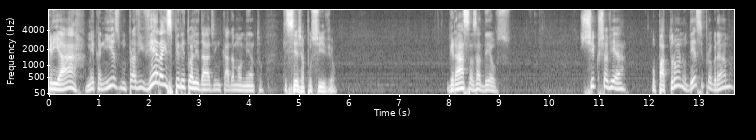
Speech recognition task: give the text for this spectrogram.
criar mecanismo para viver a espiritualidade em cada momento que seja possível. Graças a Deus. Chico Xavier, o patrono desse programa,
